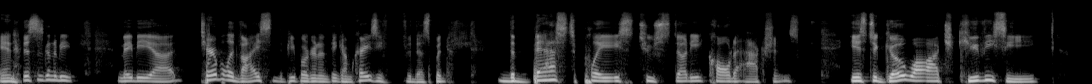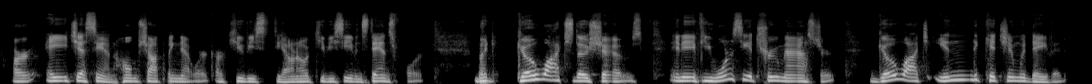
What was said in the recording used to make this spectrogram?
And this is going to be maybe uh, terrible advice. The people are going to think I'm crazy for this, but the best place to study call to actions is to go watch QVC or HSN, Home Shopping Network, or QVC. I don't know what QVC even stands for, but go watch those shows. And if you want to see a true master, go watch In the Kitchen with David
